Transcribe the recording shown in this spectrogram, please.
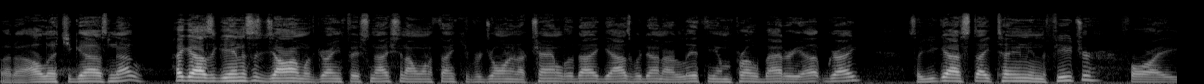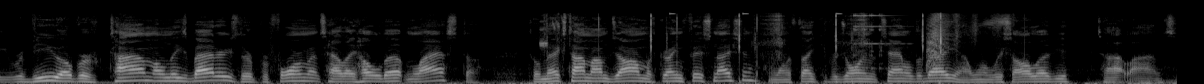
But uh, I'll let you guys know. Hey guys, again, this is John with Greenfish Nation. I want to thank you for joining our channel today. Guys, we've done our Lithium Pro battery upgrade. So you guys stay tuned in the future for a review over time on these batteries, their performance, how they hold up and last. Uh, Till next time, I'm John with Greenfish Nation. I want to thank you for joining the channel today, and I want to wish all of you tight lines.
